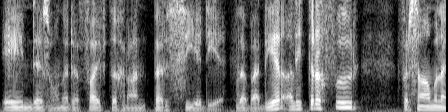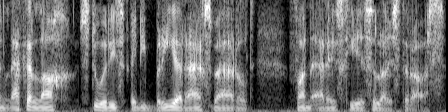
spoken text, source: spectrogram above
en dis R150 per CD. Hulle waardeer al die terugvoer versameling lekker lag stories uit die breë regswêreld van RSG se luisteraars.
